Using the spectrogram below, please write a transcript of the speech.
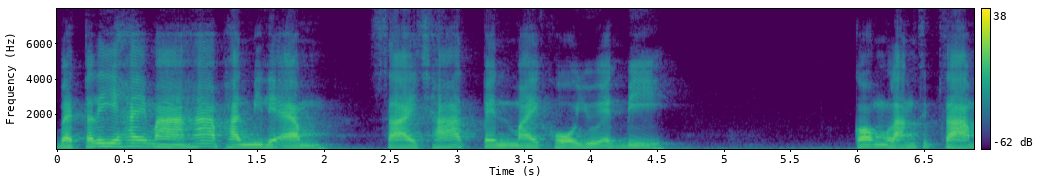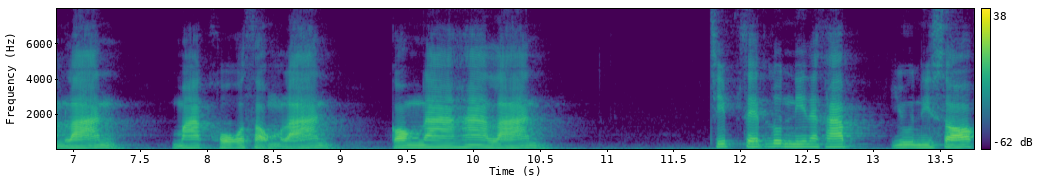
แบตเตอรี่ให้มา 5,000 มิลลิแอมสายชาร์จเป็นไมโคร USB กล้องหลัง 13 ล้าน มาโคร 2 ล้าน กล้องหน้า 5 ล้าน ชิปเซตรุ่นนี้นะครับ Unisoc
